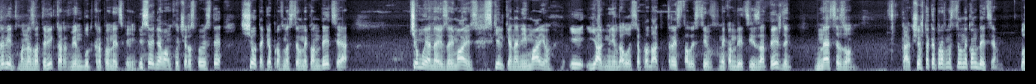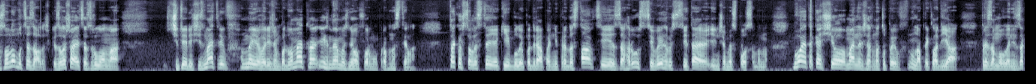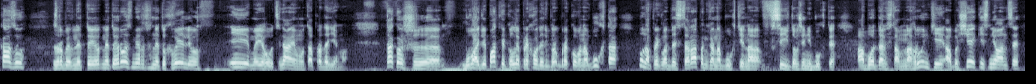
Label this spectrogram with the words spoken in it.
Привіт, мене звати Віктор, він буд Кропивницький. І сьогодні я вам хочу розповісти, що таке профнастильна кондиція, чому я нею займаюсь, скільки на ній маю, і як мені вдалося продати 300 листів некондиції за тиждень не сезон. Так, що ж таке профнастильна кондиція? В основному це залишки. Залишається з рулона 4-6 метрів. Ми його ріжемо по 2 метри і гнемо з нього форму профнастила. Також це листи, які були подряпані при доставці, загрузці, вигрузці та іншими способами. Буває таке, що менеджер натупив, ну, наприклад, я при замовленні заказу, зробив не той, не той розмір, не ту хвилю, і ми його оціняємо та продаємо. Також е, бувають випадки, коли приходить бракована бухта, ну, наприклад, десь царапинка на бухті, на всій довжині бухти, або десь там на ґрунті, або ще якісь нюанси.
